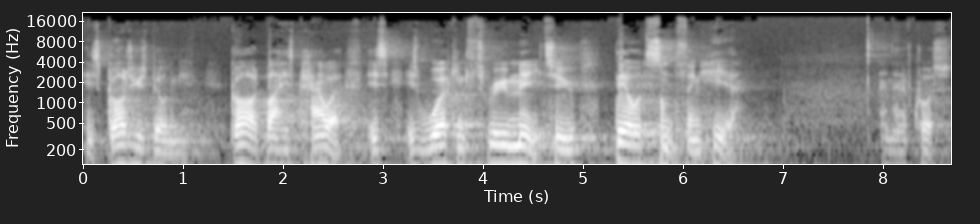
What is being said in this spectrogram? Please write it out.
It's God who's building it. God, by his power, is, is working through me to build something here. And then, of course,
